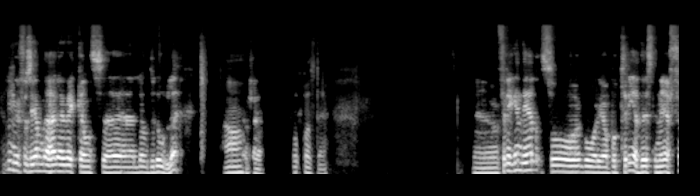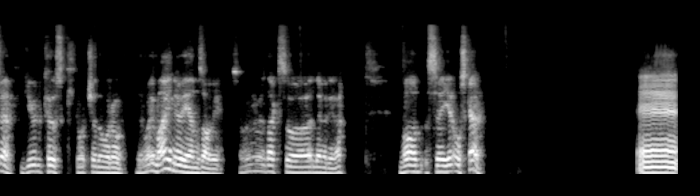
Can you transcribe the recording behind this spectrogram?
Kanske. Vi får se om det här är veckans uh, Loaded Olle. Ja, Kanske. hoppas det. Uh, för egen del så går jag på 3 Destiny FE, gul kusk, Gocciadoro. Det var i maj nu igen sa vi, så det är väl dags att leverera. Vad säger Oskar? Eh,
